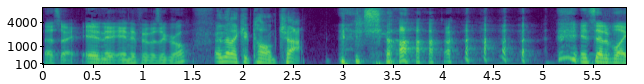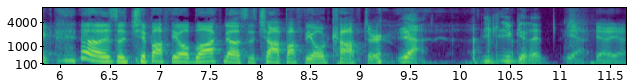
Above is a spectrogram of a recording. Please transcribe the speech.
That's right. And and if it was a girl, and then I could call him Chop. Chop. Instead of like, oh, there's a chip off the old block. No, it's the chop off the old copter. Yeah, you, you get it. yeah, yeah, yeah,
